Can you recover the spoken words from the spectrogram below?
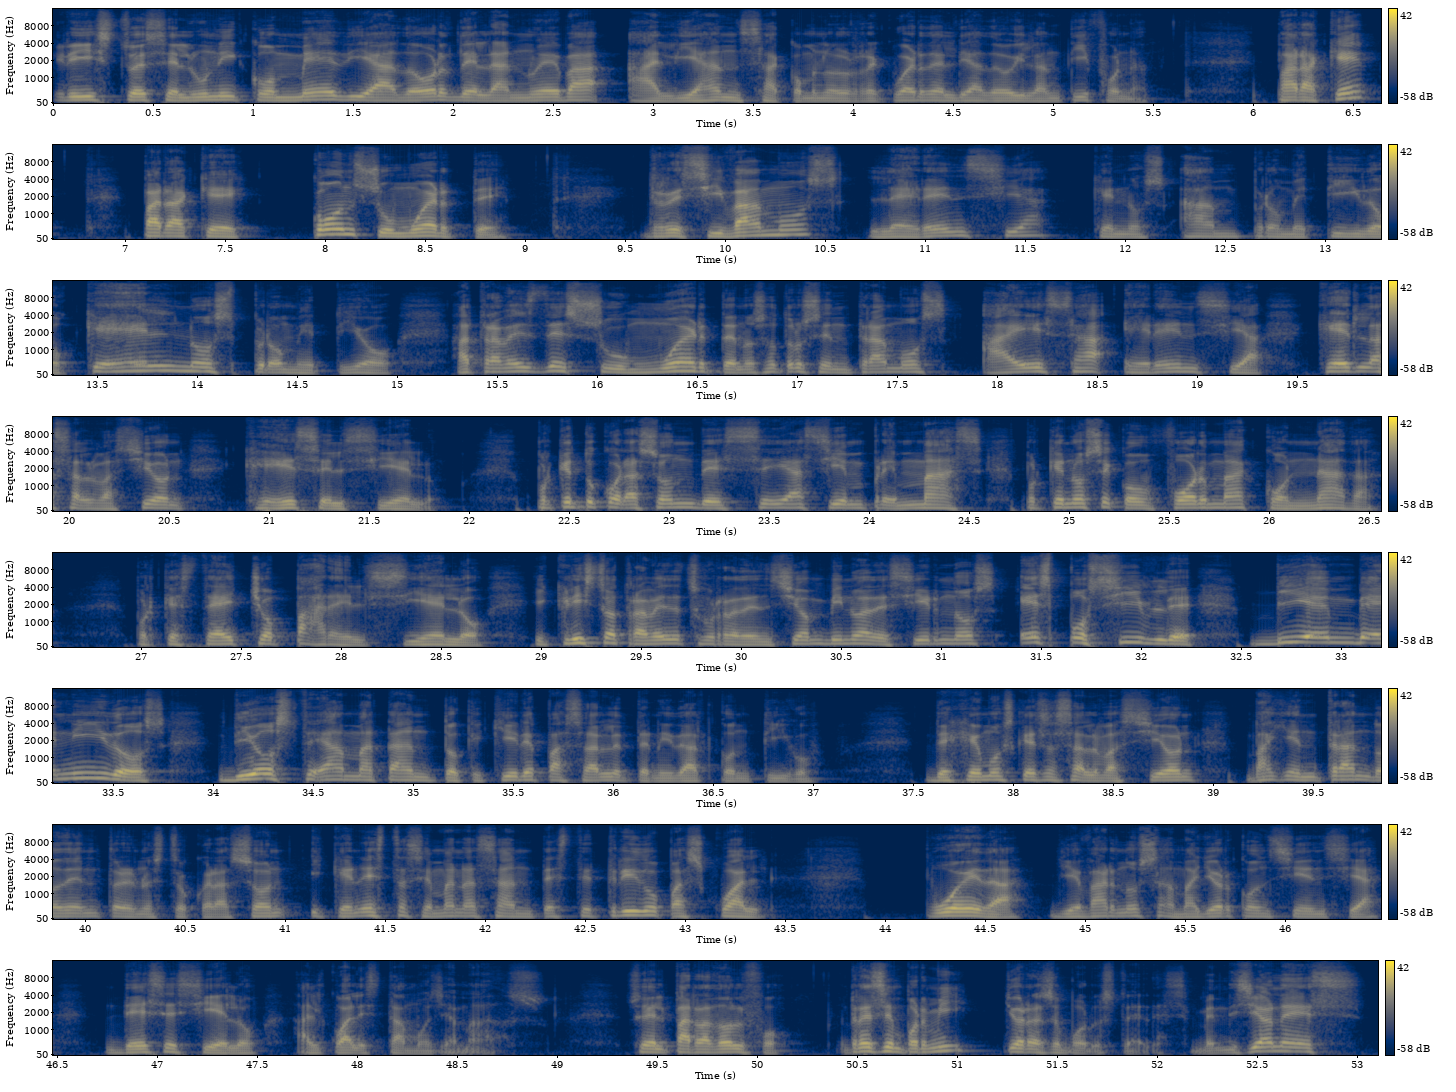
Cristo es el único mediador de la nueva alianza, como nos recuerda el día de hoy la antífona. ¿Para qué? Para que con su muerte recibamos la herencia que nos han prometido, que Él nos prometió. A través de su muerte nosotros entramos a esa herencia que es la salvación, que es el cielo. ¿Por qué tu corazón desea siempre más? ¿Por qué no se conforma con nada? Porque está hecho para el cielo. Y Cristo a través de su redención vino a decirnos, es posible, bienvenidos. Dios te ama tanto que quiere pasar la eternidad contigo. Dejemos que esa salvación vaya entrando dentro de nuestro corazón y que en esta Semana Santa, este trido pascual, pueda llevarnos a mayor conciencia de ese cielo al cual estamos llamados. Soy el Paradolfo Recen por mí, yo rezo por ustedes. Bendiciones.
